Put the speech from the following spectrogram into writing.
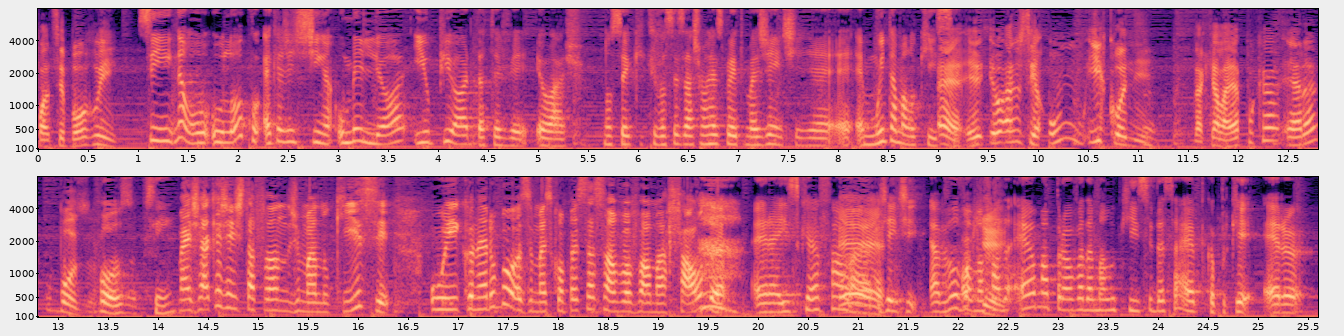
Pode ser bom ou ruim. Sim, não, o, o louco é que a gente tinha o melhor e o pior da TV, eu acho. Não sei o que, que vocês acham a respeito, mas, gente, é, é, é muita maluquice. É, eu, eu acho assim, um ícone daquela época era o Bozo. Bozo, sim. Mas já que a gente tá falando de maluquice, o ícone era o Bozo, mas compensação a vovó Mafalda. Era isso que eu ia falar. É. Gente, a vovó Ok. Mafalda é uma prova da maluquice dessa época, porque era.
